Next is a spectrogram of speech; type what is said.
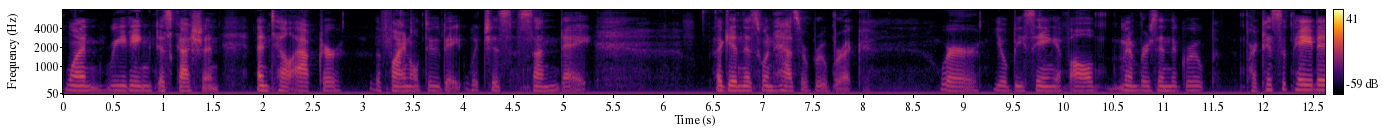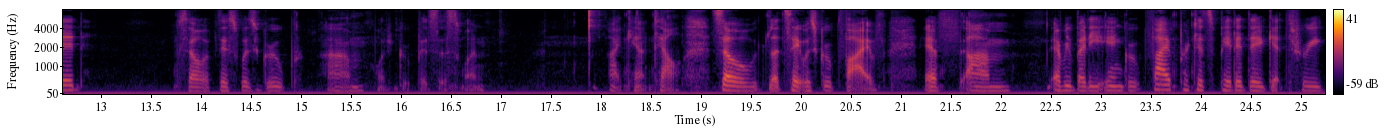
one reading discussion until after the final due date, which is Sunday. Again, this one has a rubric where you'll be seeing if all members in the group participated. So if this was group um, what group is this one? I can't tell. So let's say it was group five. If um, everybody in group five participated, they'd get three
